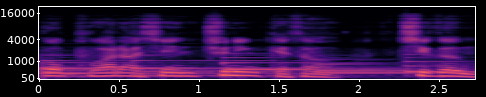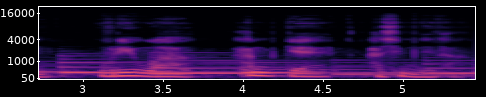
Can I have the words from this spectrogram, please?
또 부활하신 주님께서 지금 우리와 함께 하십니다.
